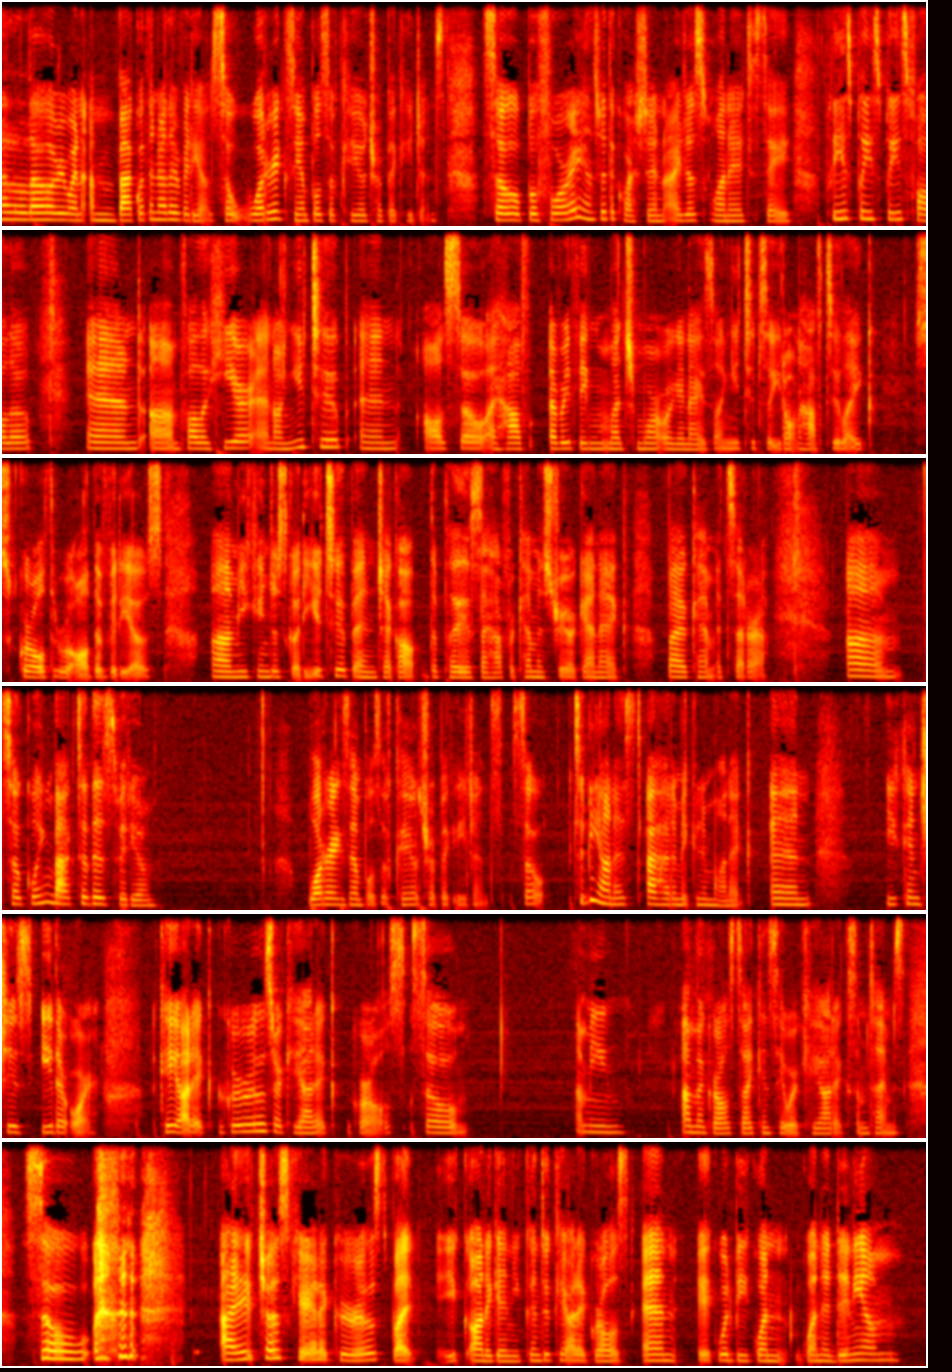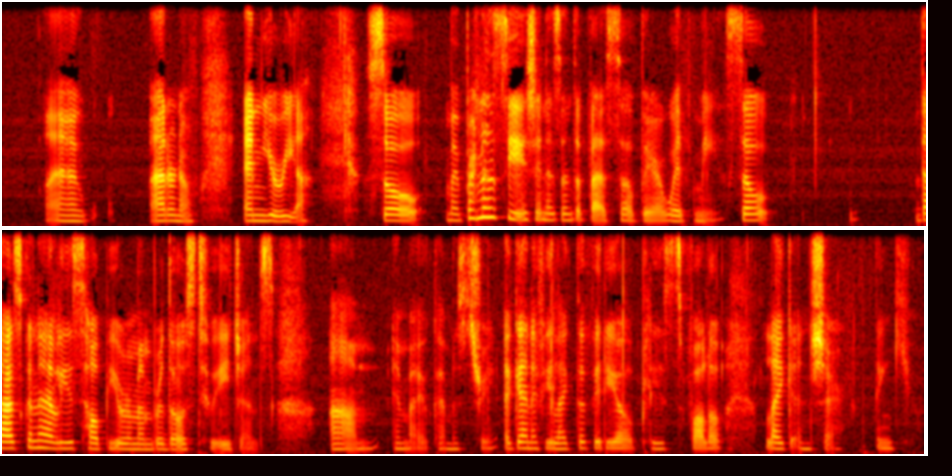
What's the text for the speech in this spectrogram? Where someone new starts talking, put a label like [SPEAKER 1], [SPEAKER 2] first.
[SPEAKER 1] Hello everyone, I'm back with another video. So what are examples of chaotropic agents? So before I answer the question, I just wanted to say, please, please, please follow and um, follow here and on YouTube. And also I have everything much more organized on YouTube so you don't have to like scroll through all the videos. Um, you can just go to YouTube and check out the playlist I have for chemistry, organic, biochem, etc. Um, so going back to this video, what are examples of chaotropic agents? So, to be honest, I had to make a mnemonic, and you can choose either or chaotic gurus or chaotic girls. So, I mean, I'm a girl, so I can say we're chaotic sometimes. So, I chose chaotic gurus, but you, on again, you can do chaotic girls, and it would be Gwen, Guanidinium, uh, I don't know, and urea. So, my pronunciation isn't the best, so bear with me. So that's going to at least help you remember those two agents um, in biochemistry. Again, if you like the video, please follow, like, and share. Thank you.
